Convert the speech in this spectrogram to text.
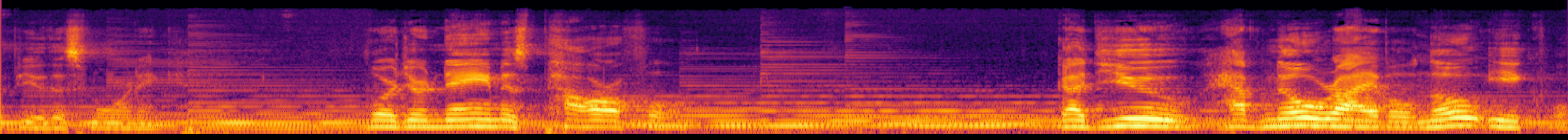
worship you this morning. Lord, your name is powerful. God, you have no rival, no equal.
